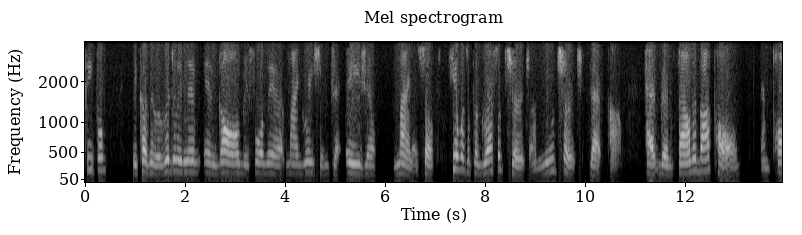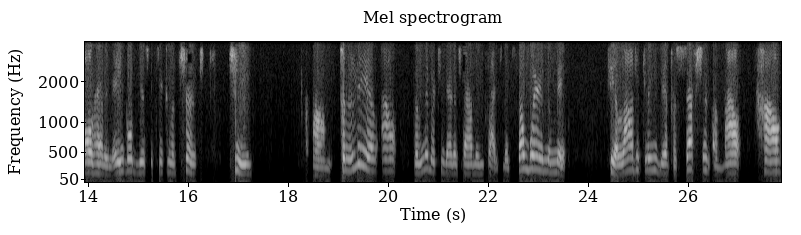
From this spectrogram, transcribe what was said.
people because it originally lived in Gaul before their migration to Asia Minor. So here was a progressive church, a new church that um, had been founded by Paul, and Paul had enabled this particular church to um, to live out the liberty that is found in Christ. But somewhere in the midst, theologically, their perception about how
